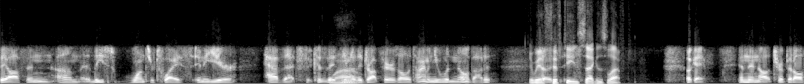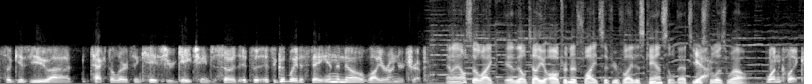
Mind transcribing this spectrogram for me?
they often um, at least once or twice in a year have that because they you know they drop fares all the time, and you wouldn't know about it. Yeah, we have So it's- 15 seconds left. Okay. And then TripIt also gives you uh, text alerts in case your gate changes. So it's a, it's a good way to stay in the know while you're on your trip. And I also like, uh, they'll tell you alternate flights if your flight is canceled. That's Yeah. useful as well. One click.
